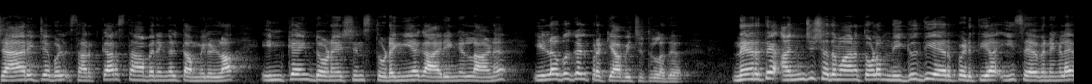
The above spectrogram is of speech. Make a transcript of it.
ചാരിറ്റബിൾ സർക്കാർ സ്ഥാപനങ്ങൾ തമ്മിലുള്ള ഇൻകൈൻ ഡൊണേഷൻസ് തുടങ്ങിയ കാര്യങ്ങളിലാണ് ഇളവുകൾ പ്രഖ്യാപിച്ചിട്ടുള്ളത്. നേരത്തെ അഞ്ച് ശതമാനത്തോളം നികുതി ഏർപ്പെടുത്തിയ ഈ സേവനങ്ങളെ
